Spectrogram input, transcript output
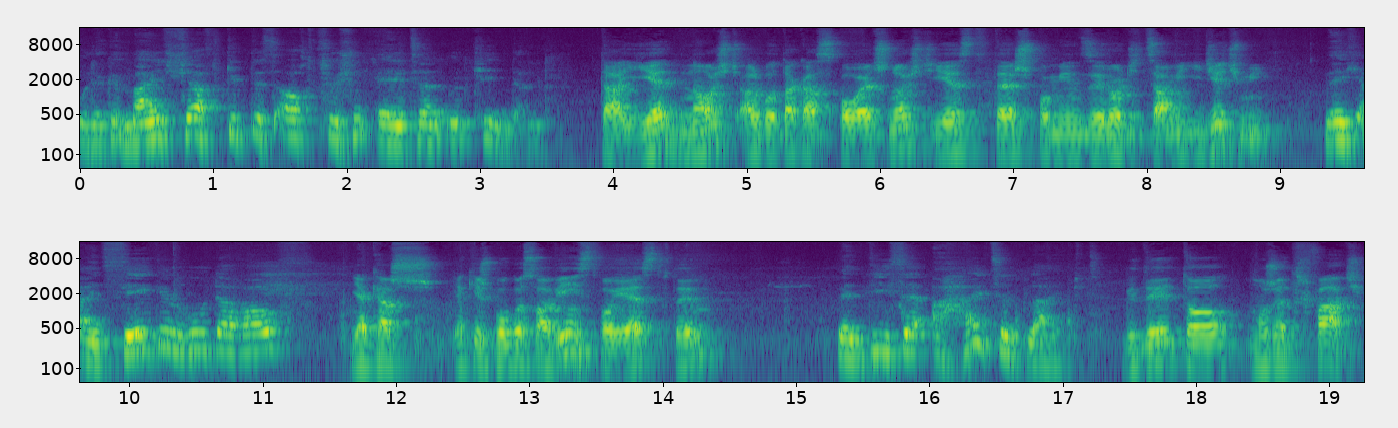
oder Gemeinschaft gibt es auch zwischen Eltern und Kindern. Ta jedność albo taka społeczność jest też pomiędzy rodzicami i dziećmi. Welch ein Segen ruht darauf, Jakaż, jakież błogosławieństwo jest w tym, wenn diese erhalten bleibt. gdy to może trwać.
